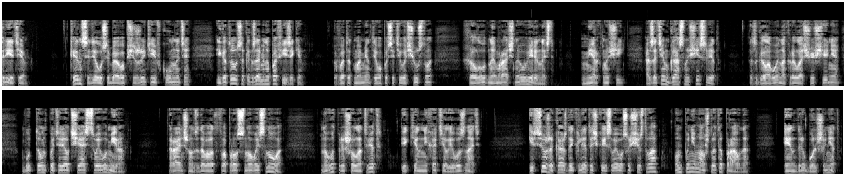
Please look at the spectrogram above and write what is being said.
Третье. Кен сидел у себя в общежитии в комнате и готовился к экзамену по физике. В этот момент его посетило чувство, холодная мрачная уверенность, меркнущий, а затем гаснущий свет. С головой накрыло ощущение, будто он потерял часть своего мира. Раньше он задавал этот вопрос снова и снова, но вот пришел ответ, и Кен не хотел его знать. И все же каждой клеточкой своего существа он понимал, что это правда. Эндрю больше нет.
